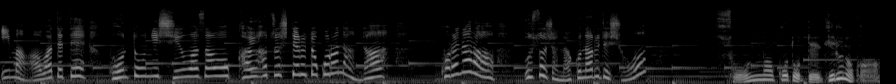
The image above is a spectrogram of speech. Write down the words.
今慌てて本当に新技を開発してるところなんだ。これなら嘘じゃなくなるでしょ？そんなことできるのか？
